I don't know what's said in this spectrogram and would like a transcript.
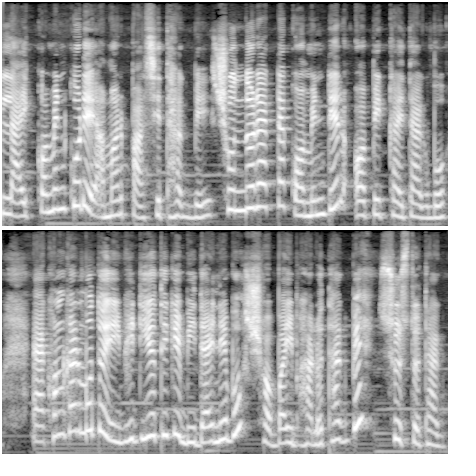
লাইক কমেন্ট করে আমার পাশে থাকবে। সুন্দর একটা কমেন্টের অপেক্ষায় থাকব। এখনকার মতো এই ভিডিও থেকে বিদায় নেব। সবাই ভালো থাকবে, সুস্থ থাকবে।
